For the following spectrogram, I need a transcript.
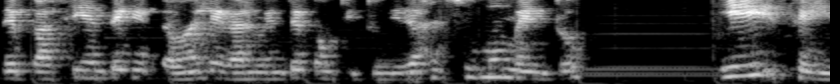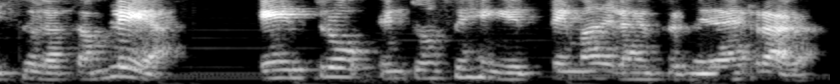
de pacientes que estaban legalmente constituidas en su momento y se hizo la asamblea. Entro entonces en el tema de las enfermedades raras.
